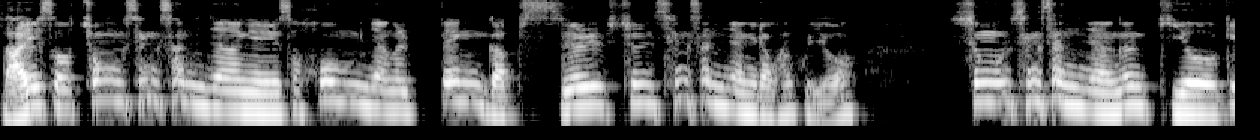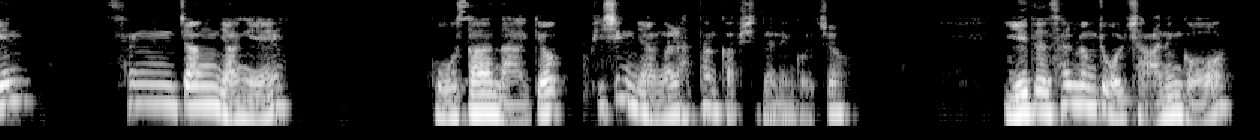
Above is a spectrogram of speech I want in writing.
나에서 총 생산량에서 호흡량을 뺀 값을 순 생산량이라고 하고요. 순 생산량은 기억인 생장량의 고사, 낙엽, 피식량을 합한 값이 되는 거죠. 이에 대한 설명 중 옳지 않은 것.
